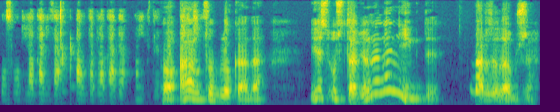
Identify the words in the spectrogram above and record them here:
Usługi lokalizacji. Autoblokada. Nigdy. O, autoblokada. Jest ustawione na nigdy. Bardzo dobrze.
